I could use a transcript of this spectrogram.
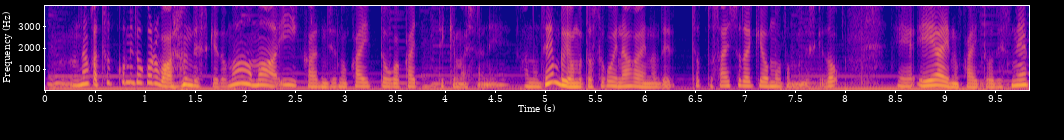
なんか突っ込みどころもあるんですけどまあまあいい感じの回答が返ってきましたね。あの全部読むとすごい長いのでちょっと最初だけ読もうと思うんですけど、えー、AI の回答ですね。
